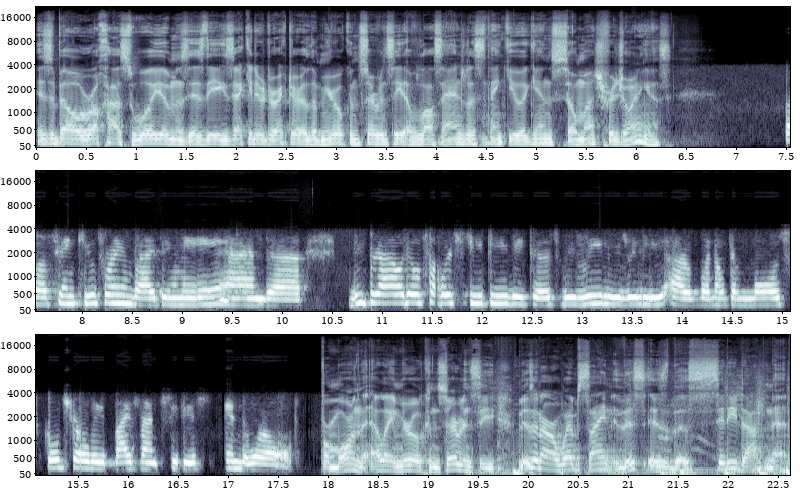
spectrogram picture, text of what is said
Isabel Rojas Williams is the executive director of the Mural Conservancy of Los Angeles. Thank you again so much for joining us. Well, thank you for inviting me, and uh, be proud of our city because we really, really are one of the most culturally vibrant cities in the world. For more on the LA Mural Conservancy, visit our website, thisisthecity.net.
